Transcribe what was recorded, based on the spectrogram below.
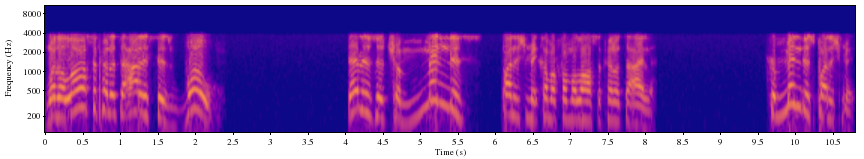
when Allah subhanahu wa ta'ala says, Woe, That is a tremendous punishment coming from Allah subhanahu wa ta'ala. Tremendous punishment.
